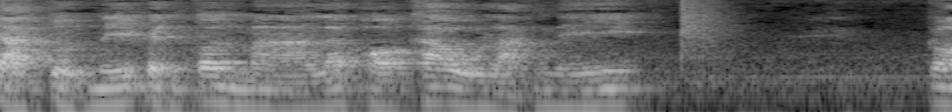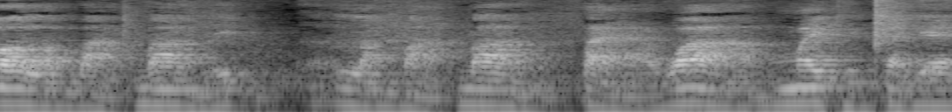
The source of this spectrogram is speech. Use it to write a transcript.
จากจุดนี้เป็นต้นมาแล้วพอเข้าหลักนี้ ก็ลำบากบ้างนิดลำบากบ้าง แต่ว่าไม่ถึงกับแย่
